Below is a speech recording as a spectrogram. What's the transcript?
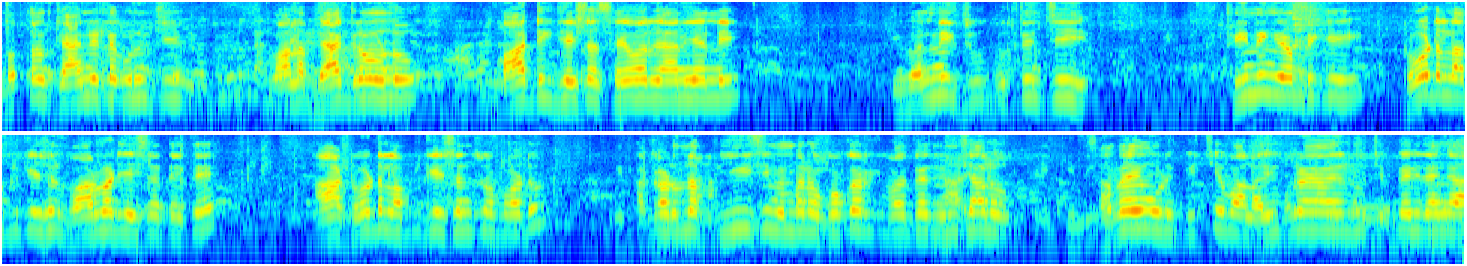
మొత్తం క్యాండిడేట్ల గురించి వాళ్ళ బ్యాక్గ్రౌండ్ పార్టీకి చేసిన సేవలు కానివ్వండి ఇవన్నీ చూ- గుర్తించి స్క్రీనింగ్ కమిటీకి టోటల్ అప్లికేషన్ ఫార్వర్డ్ చేసినట్టయితే ఆ టోటల్ అప్లికేషన్స్తో పాటు అక్కడ ఉన్న పీఈసీ మెంబర్లు ఒక్కొక్కరికి పదిహేను నిమిషాలు సమయం కూడా ఇప్పించి వాళ్ళ అభిప్రాయాలు చెప్పే విధంగా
